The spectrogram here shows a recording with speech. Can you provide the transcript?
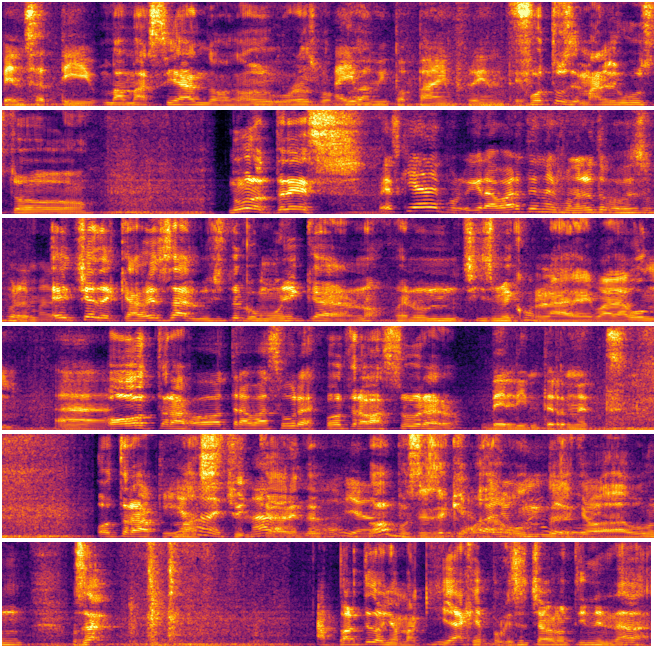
Pensativo. mamaseando, ¿no? Ahí va mi papá enfrente. Fotos de mal gusto. Número tres. Es que ya de por- grabarte en el funeral de tu papá es súper mal. Echa de cabeza a Luisito Comunica, ¿no? En un chisme con la de Badabun. Ah, Otra, Otra basura otra basura, ¿no? del internet. otra Que ya no nada, entonces- ¿no? Ya- no, pues desde que Badabun, desde que. Badabun. O sea, aparte Doña Maquillaje, porque ese chavo no tiene nada,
